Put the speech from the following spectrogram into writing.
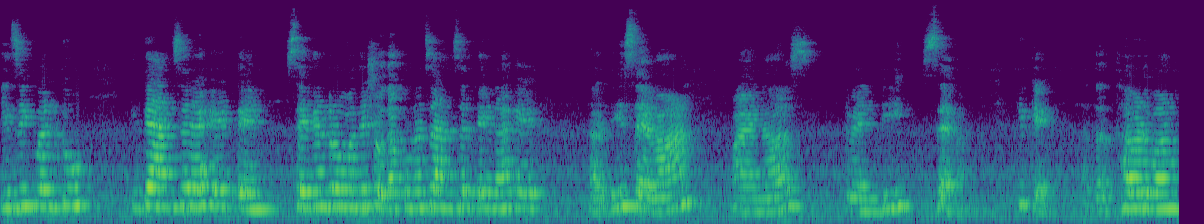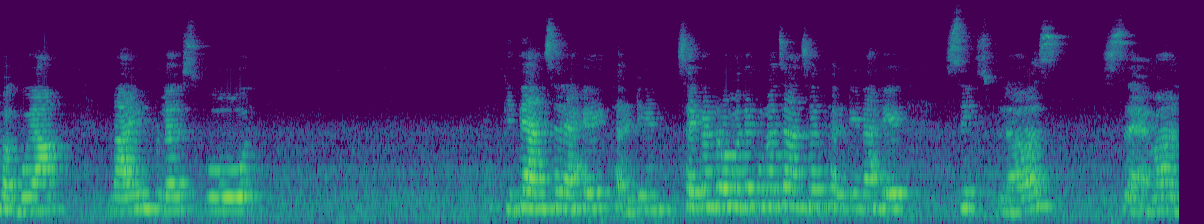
is equal to इथे आन्सर आहे टेन सेकंड रोमध्ये शोधा कुणाचा आन्सर टेन आहे? Thirty seven minus twenty seven ठीक आहे. आता थर्ड वन बघूया. नाईन प्लस फोर किती आन्सर आहे? थर्टीन सेकंड रो मध्ये कुणाचा आन्सर थर्टीन आहे? सिक्स प्लस सेवन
